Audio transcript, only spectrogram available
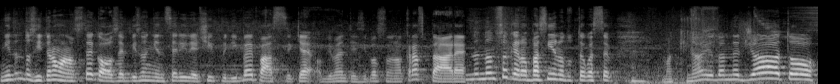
ogni tanto si trovano queste cose bisogna inserire chip di bypass Che ovviamente si possono craftare. N Non so che roba siano tutte queste Macchinario danneggiato.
